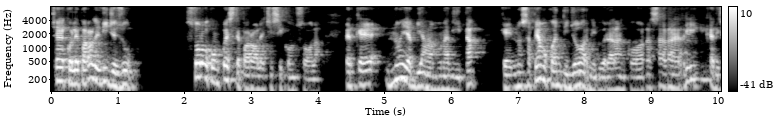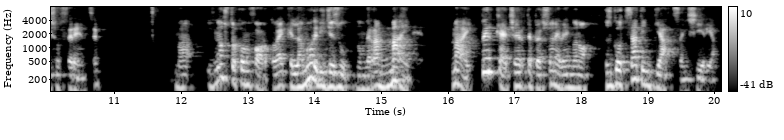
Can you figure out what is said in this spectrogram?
cioè con le parole di Gesù. Solo con queste parole ci si consola, perché noi abbiamo una vita che non sappiamo quanti giorni durerà ancora, sarà ricca di sofferenze, ma il nostro conforto è che l'amore di Gesù non verrà mai meno, mai. Perché certe persone vengono sgozzate in piazza in Siria?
